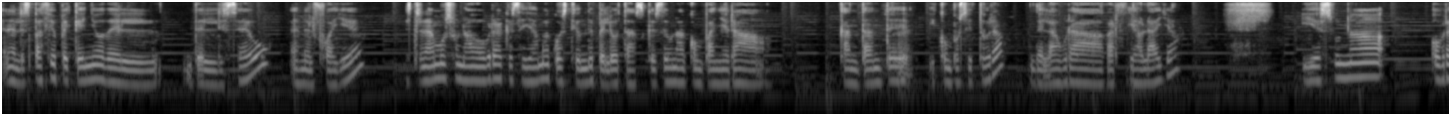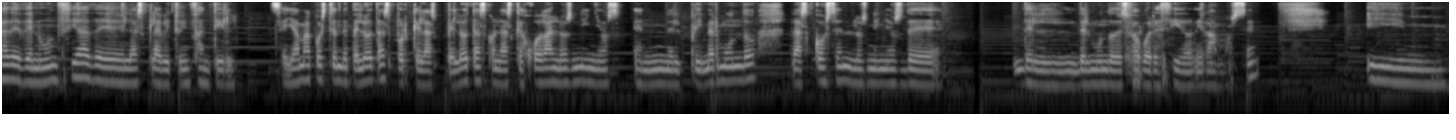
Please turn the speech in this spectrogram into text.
en el espacio pequeño del, del liceo, en el foyer, estrenamos una obra que se llama Cuestión de Pelotas, que es de una compañera cantante Sí. y compositora, de Laura García Olaya. Y es una obra de denuncia de la esclavitud infantil. Se llama Cuestión de Pelotas porque las pelotas con las que juegan los niños en el primer mundo las cosen los niños de, del, mundo desfavorecido, digamos. ¿eh? Y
